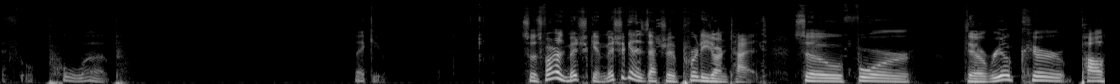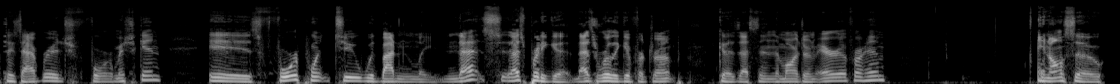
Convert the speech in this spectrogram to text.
if we'll pull up, thank you. So as far as Michigan, Michigan is actually pretty darn tight. So for the Real Clear Politics average for Michigan is 4.2 with Biden lead. And that's that's pretty good. That's really good for Trump because that's in the margin area for him. And also,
